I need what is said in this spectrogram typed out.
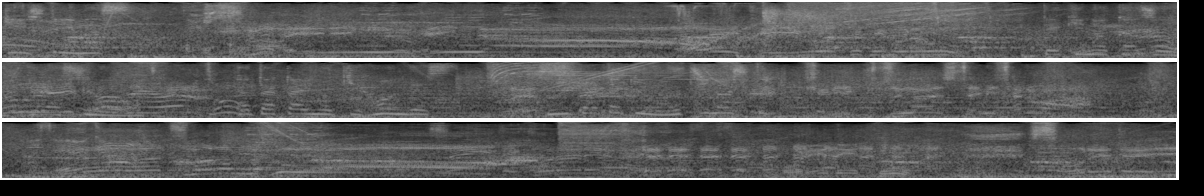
近していますシャイニングフィンガーあえて言わせてもらおう。敵の数を減らすのは戦いの基本です。味方機が落ちました。切り覆してみせるわ。ああつまらんなこれでどうそれでいい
